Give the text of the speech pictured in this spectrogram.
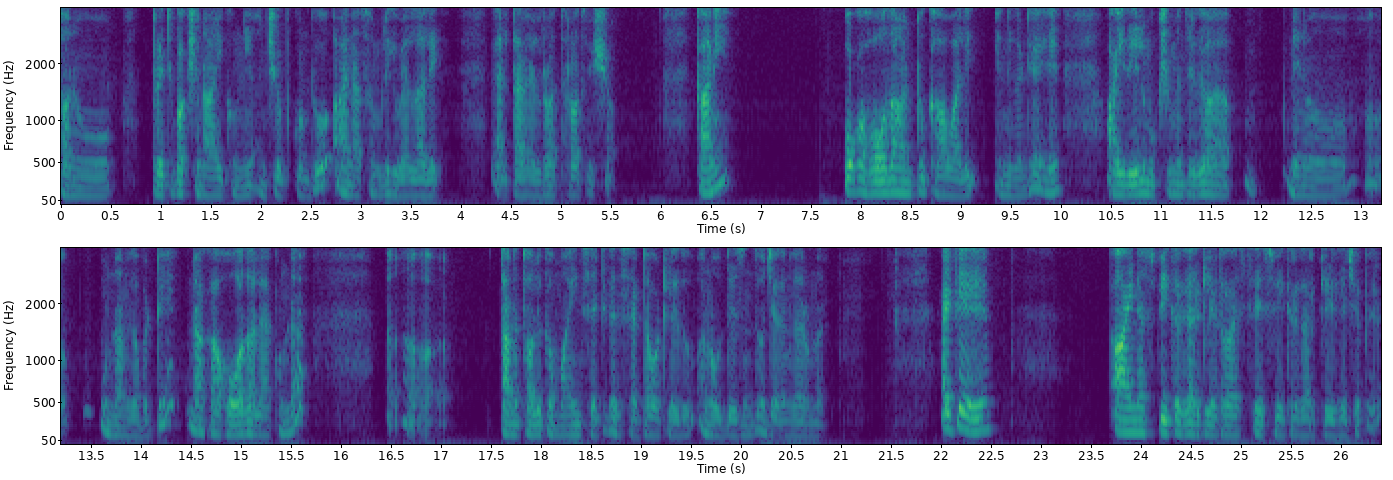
తను ప్రతిపక్ష నాయకుడిని అని చెప్పుకుంటూ ఆయన అసెంబ్లీకి వెళ్ళాలి. వెళ్తారా వెళ్ళరు ఆ తర్వాత విషయం. కానీ ఒక హోదా అంటూ కావాలి. ఎందుకంటే ఐదేళ్ళు ముఖ్యమంత్రిగా నేను ఉన్నాను కాబట్టి నాకు ఆ హోదా లేకుండా తన తాలూకా మైండ్ సెట్కి అది సెట్ అవ్వట్లేదు అన్న ఉద్దేశంతో జగన్ గారు ఉన్నారు. అయితే ఆయన స్పీకర్ గారికి లెటర్ రాస్తే స్పీకర్ గారు క్లియర్గా చెప్పారు.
